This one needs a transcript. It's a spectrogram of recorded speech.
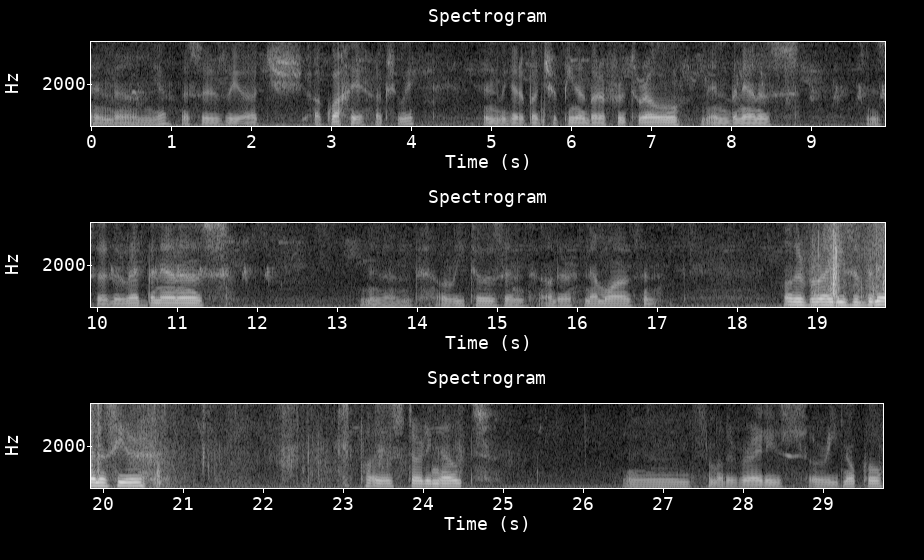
and um, yeah this is the uh, aguaje actually and we got a bunch of peanut butter fruit roll and bananas these are the red bananas and Oritos and other Namois and other varieties of bananas here papaya starting out and some other varieties Orinoco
